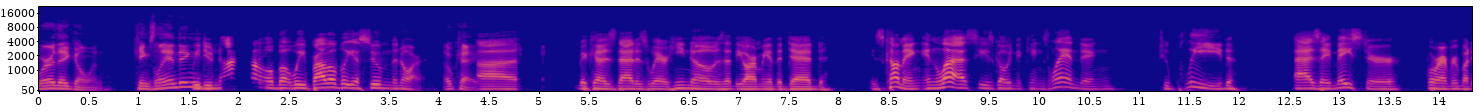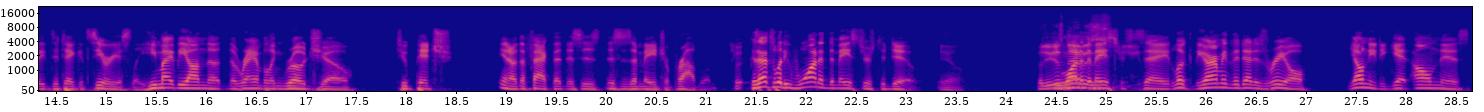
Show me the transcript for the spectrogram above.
Where are they going? King's Landing. We do not know, but we probably assume the north. Okay. uh, because that is where he knows that the army of the dead is coming, unless he's going to King's Landing to plead as a maester for everybody to take it seriously. He might be on the the rambling roadshow to pitch, you know, the fact that this is this is a major problem because that's what he wanted the maesters to do. yeah. But he He, wanted the his, maesters to say, "Look, the army of the dead is real. Y'all need to get on this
